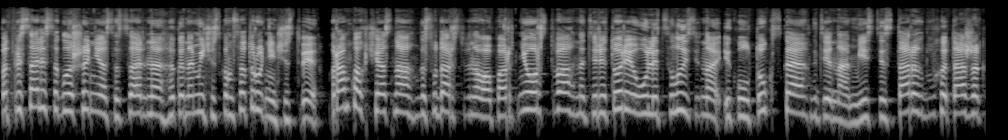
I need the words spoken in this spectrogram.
подписали соглашение о социально-экономическом сотрудничестве в рамках частно-государственного партнерства на территории улиц Лызина и Култукская, где на месте старых двухэтажек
